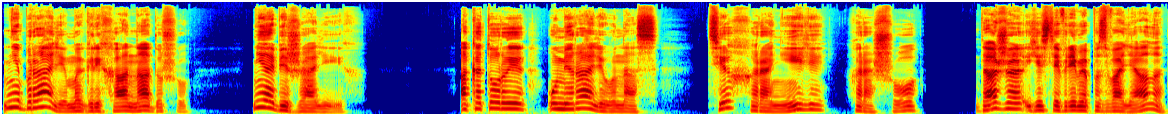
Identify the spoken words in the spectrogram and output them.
Не брали мы греха на душу, не обижали их. А которые умирали у нас, тех хоронили хорошо. Даже, если время позволяло,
